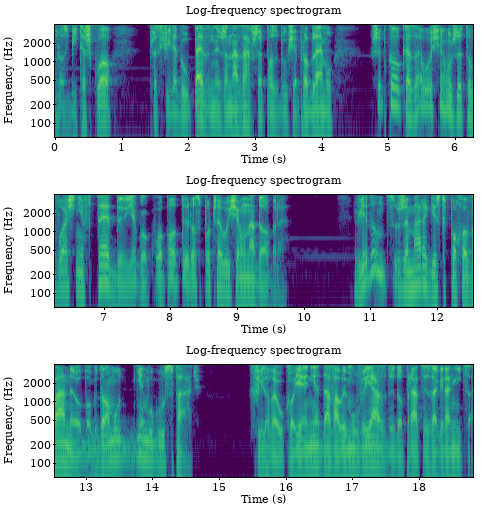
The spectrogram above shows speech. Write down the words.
rozbite szkło. Przez chwilę był pewny, że na zawsze pozbył się problemu – Szybko okazało się, że to właśnie wtedy jego kłopoty rozpoczęły się na dobre. Wiedząc, że Marek jest pochowany obok domu, nie mógł spać. Chwilowe ukojenie dawały mu wyjazdy do pracy za granicę.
